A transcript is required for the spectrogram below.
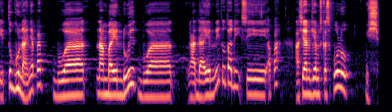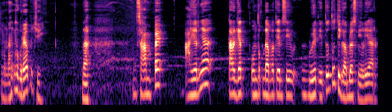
itu gunanya pep buat nambahin duit buat ngadain itu tadi si apa Asian Games ke 10 Wih, menangnya berapa cuy Nah, sampai akhirnya target untuk dapetin si duit itu tuh 13 miliar.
